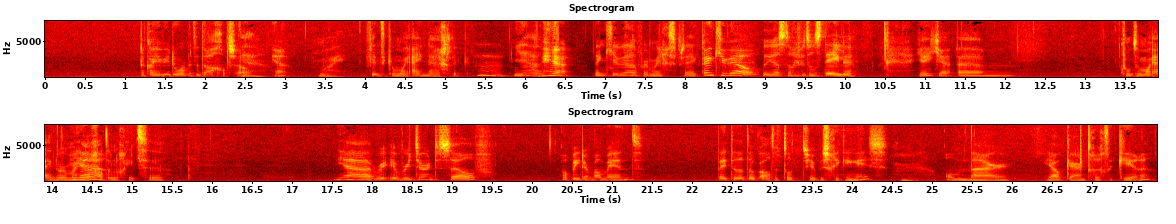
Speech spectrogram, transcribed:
dan kan je weer door met de dag of zo. Ja. ja. Mooi. Vind ik een mooi einde eigenlijk. Hmm. Ja. Ja, Dankjewel voor het mooie gesprek. dankjewel. Wil je dat nog iets met ons delen? Jeetje, Ik vond het een mooi einde hoor, maar Ja. je had er nog iets... eh, ja, re- return to self. Op ieder moment. Weet dat het ook altijd tot je beschikking is. hmm. Om naar jouw kern terug te keren.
